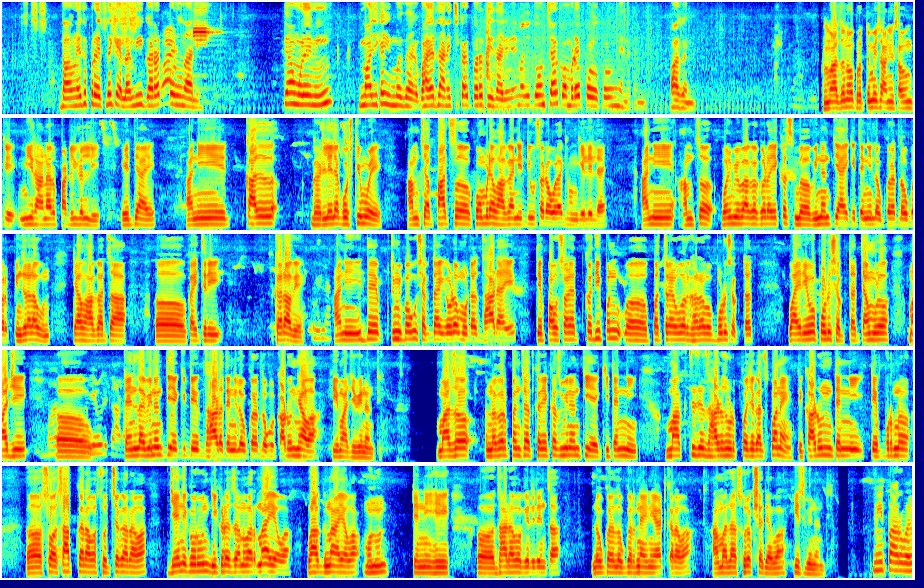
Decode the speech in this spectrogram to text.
धावण्याचा प्रयत्न केला. मी घरात पळून आले. त्यामुळे मी माझी काही हिंमत बाहेर जाण्याची काही परत हे झाली नाही. माझे दोन चार कोंबड्या पळ पळून नेल्या त्यांनी वाघाने. माझं नाव प्रथमेश आणि साळुंके. मी राहणार पाटील गल्ली. येथे आहे. आणि काल घडलेल्या गोष्टीमुळे आमच्या पाच कोंबड्या वाघाने दिवसा डवळा घेऊन गेलेल्या आहे आणि आमचं वन विभागाकडे एकच विनंती आहे की त्यांनी लवकरात लवकर पिंजरा लावून त्या वाघाचा काहीतरी करावे. आणि इथे तुम्ही बघू शकता एवढं मोठं झाड आहे. ते पावसाळ्यात कधी पण पत्र्यावर घरावर पडू शकतात. वायरीवर पडू शकतात. त्यामुळं माझी. त्यांना विनंती आहे की ते झाड त्यांनी लवकरात लवकर काढून न्यावा ही माझी विनंती. माझं नगरपंचायतकडे एकच विनंती आहे की त्यांनी मागचे जे झाड झुडपं जे गचपण आहे ते काढून त्यांनी ते पूर्ण साफ करावा स्वच्छ करावा जेणेकरून इकडे जनावर ना यावा वाघ ना यावा म्हणून त्यांनी हे झाडं वगैरे त्यांचा लवकर लवकर न्याय न्याट करावा. आम्हाला सुरक्षा द्यावा हीच विनंती. मी पारवाई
